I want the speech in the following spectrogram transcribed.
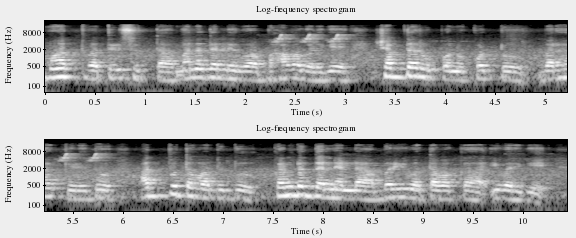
ಮಹತ್ವ ತಿಳಿಸುತ್ತಾ ಮನದಲ್ಲಿರುವ ಭಾವಗಳಿಗೆ ಶಬ್ದ ರೂಪವನ್ನು ಕೊಟ್ಟು ಬರಹಕ್ಕಿಳಿದು ಅದ್ಭುತವಾದದ್ದು ಕಂಡದ್ದನ್ನೆಲ್ಲ ಬರೆಯುವ ತವಕ ಇವರಿಗೆ.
